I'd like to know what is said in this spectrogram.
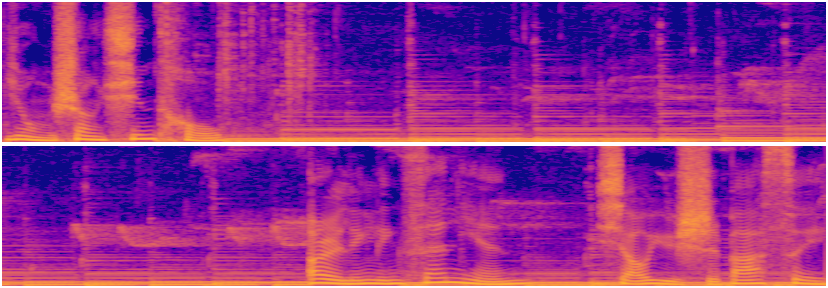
涌上心头。二零零三年，小雨十八岁。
